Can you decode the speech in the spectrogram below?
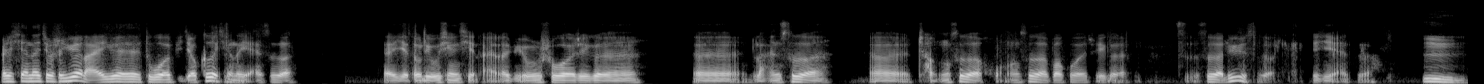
而且现在就是越来越多比较个性的颜色，呃，也都流行起来了。比如说这个，呃，蓝色、呃，橙色、黄色，包括这个紫色、绿色这些颜色。嗯，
